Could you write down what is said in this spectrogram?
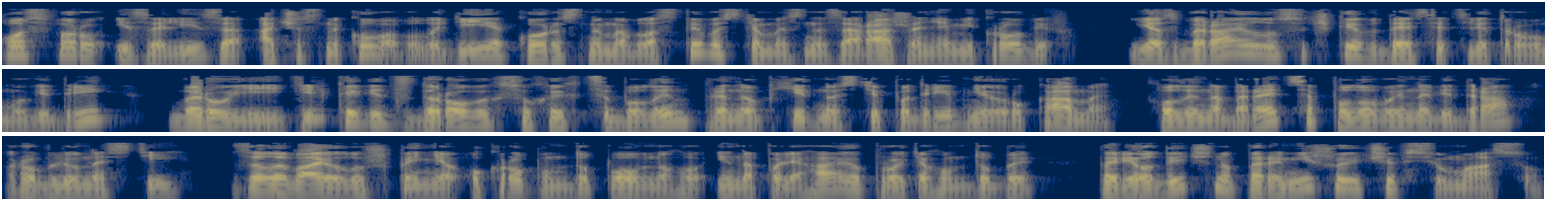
фосфору і заліза, а часникова володіє корисними властивостями знезараження мікробів. Я збираю лусочки в 10-літровому відрі, беру її тільки від здорових сухих цибулин при необхідності подрібнюю руками. Коли набереться половина відра, роблю настій, заливаю лушпиння окропом до повного і наполягаю протягом доби, періодично перемішуючи всю масу.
